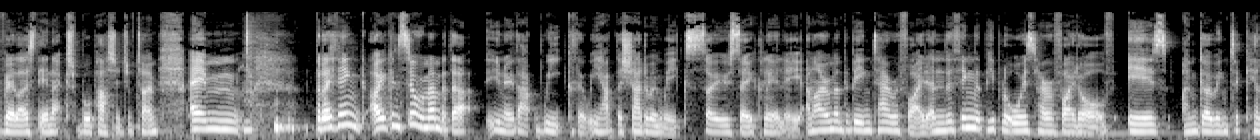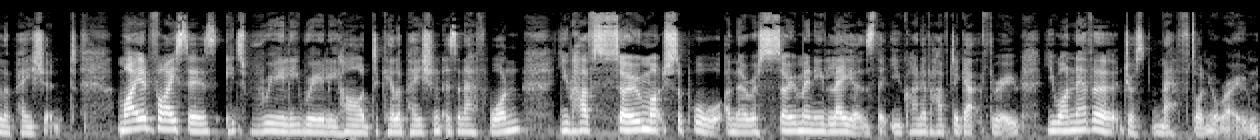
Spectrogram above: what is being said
realise the inexorable passage of time. Um, but I think I can still remember that, you know, that week that we had the shadowing week so, so clearly. And I remember being terrified. And the thing that people are always terrified of is I'm going to kill a patient. My advice is it's really, really hard to kill a patient as an F1. You have so much support and there are so many layers that you kind of have to get through. You are never just left on your own.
